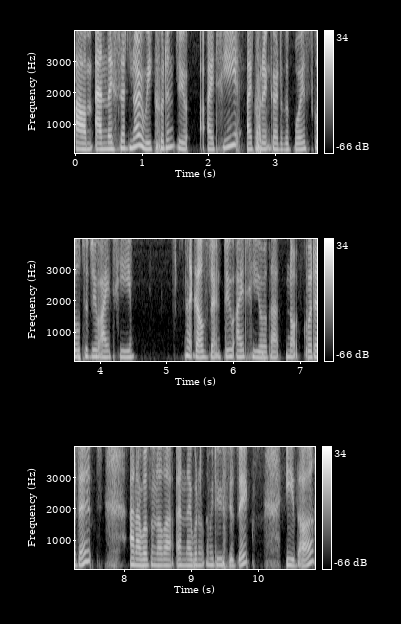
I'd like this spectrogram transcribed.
Um, and they said, no, we couldn't do IT. I couldn't go to the boys' school to do IT. That girls don't do IT or that not good at it. And I wasn't allowed, and they wouldn't let me do physics either.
